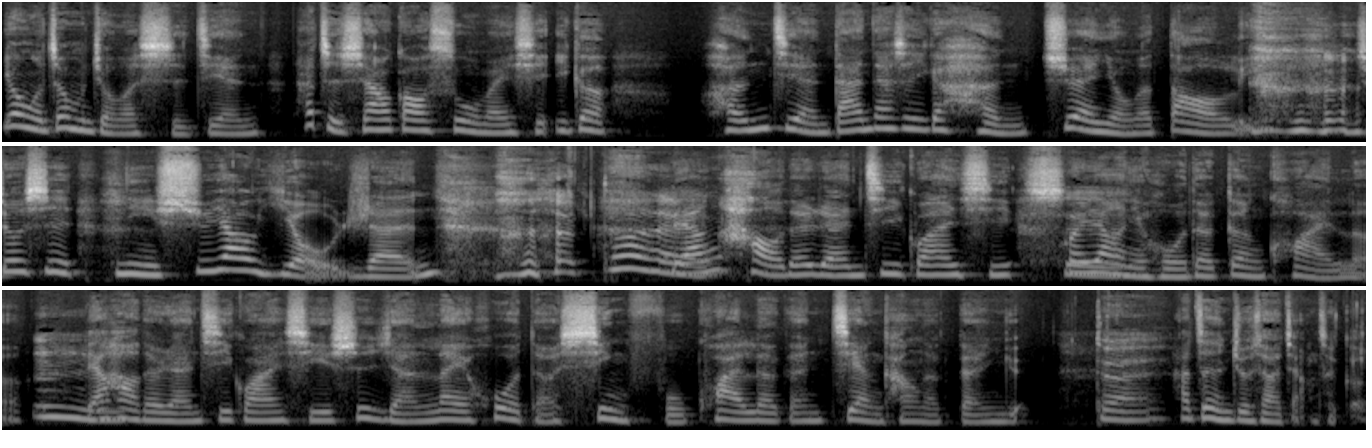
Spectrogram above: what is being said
用了这么久的时间，他只是要告诉我们一些一个很简单，但是一个很隽永的道理，就是你需要有人，对良好的人际关系会让你活得更快乐。嗯良好的人际关系是人类获得幸福、快乐跟健康的根源。对，他真的就是要讲这个。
